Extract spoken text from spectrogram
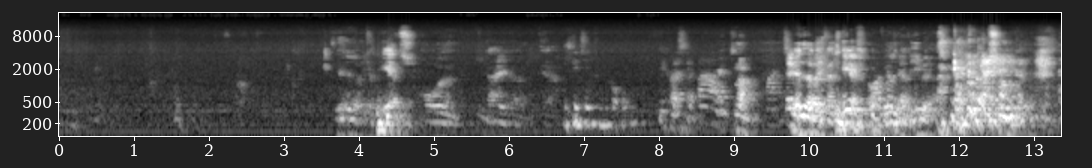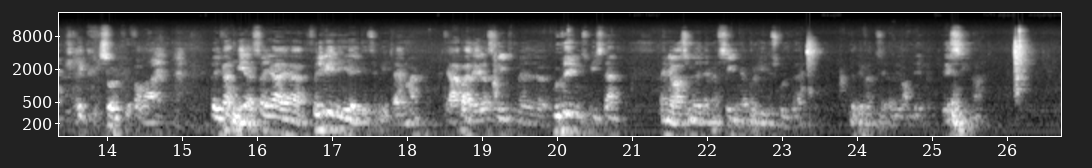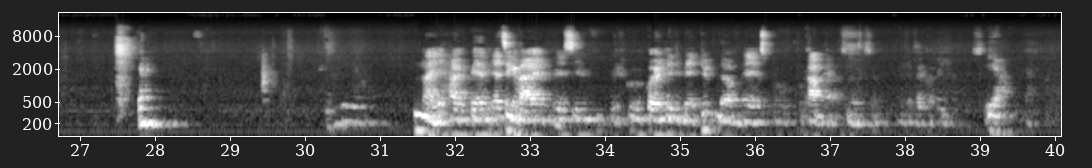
Jeg hedder Richard Hers, og øh, jeg er... Vi skal til mikrofonen. Det kan også bare... Nå, jeg hedder Richard Hers, og jeg er alligevel sundt for mig. Richard Hers, og jeg er frivillig i LGTB Danmark. Jeg arbejder ellers mest med øh, udviklingsbistand, men jeg er også medlem af seniorpolitisk udvalg. Så det fortæller vi om lidt, lidt senere. Ja. Nej, jeg har jeg, jeg tænker bare, at hvis I skulle gå ind lidt mere dybden om jeres program her og sådan noget, så ville det være godt. Ja.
